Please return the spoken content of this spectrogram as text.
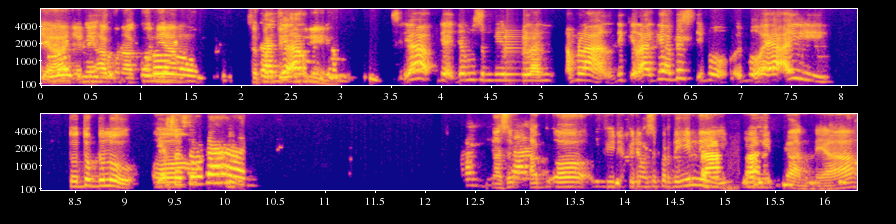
ya. Jadi akun-akun yang seperti ini. Siap, jam sembilan, dikit lagi habis ibu ibu WAI. Tutup dulu. Ya, oh, sesuaikan. Nah, oh, video-video seperti ini diinginkan ya.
